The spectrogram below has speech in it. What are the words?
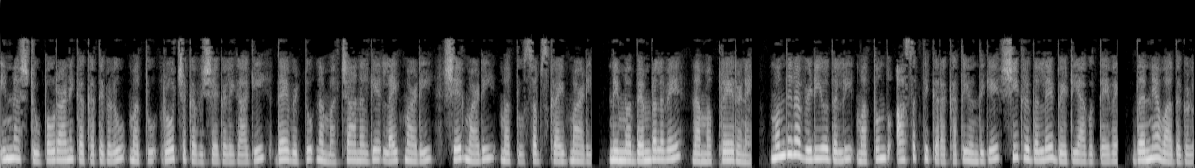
ಇನ್ನಷ್ಟು ಪೌರಾಣಿಕ ಕಥೆಗಳು ಮತ್ತು ರೋಚಕ ವಿಷಯಗಳಿಗಾಗಿ ದಯವಿಟ್ಟು ನಮ್ಮ ಚಾನೆಲ್ಗೆ ಲೈಕ್ ಮಾಡಿ, ಶೇರ್ ಮಾಡಿ ಮತ್ತು ಸಬ್ಸ್ಕ್ರೈಬ್ ಮಾಡಿ. ನಿಮ್ಮ ಬೆಂಬಲವೇ ನಮ್ಮ ಪ್ರೇರಣೆ. ಮುಂದಿನ ವಿಡಿಯೋದಲ್ಲಿ ಮತ್ತೊಂದು ಆಸಕ್ತಿಕರ ಕಥೆಯೊಂದಿಗೆ ಶೀಘ್ರದಲ್ಲೇ ಭೇಟಿಯಾಗುತ್ತೇವೆ. ಧನ್ಯವಾದಗಳು.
